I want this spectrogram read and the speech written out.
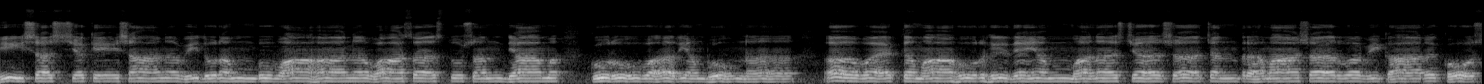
ईशस्य केशान् विदुरम्बुवाहान् वासस्तु सन्ध्यां कुरु वर्यं भुम्न अव्यक्तमाहुर्हृदयं मनश्च स चन्द्रमा सर्वविकारकोश।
